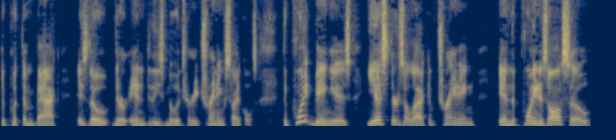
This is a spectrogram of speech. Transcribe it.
to put them back as though they're into these military training cycles. The point being is, yes, there's a lack of training, and the point is also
